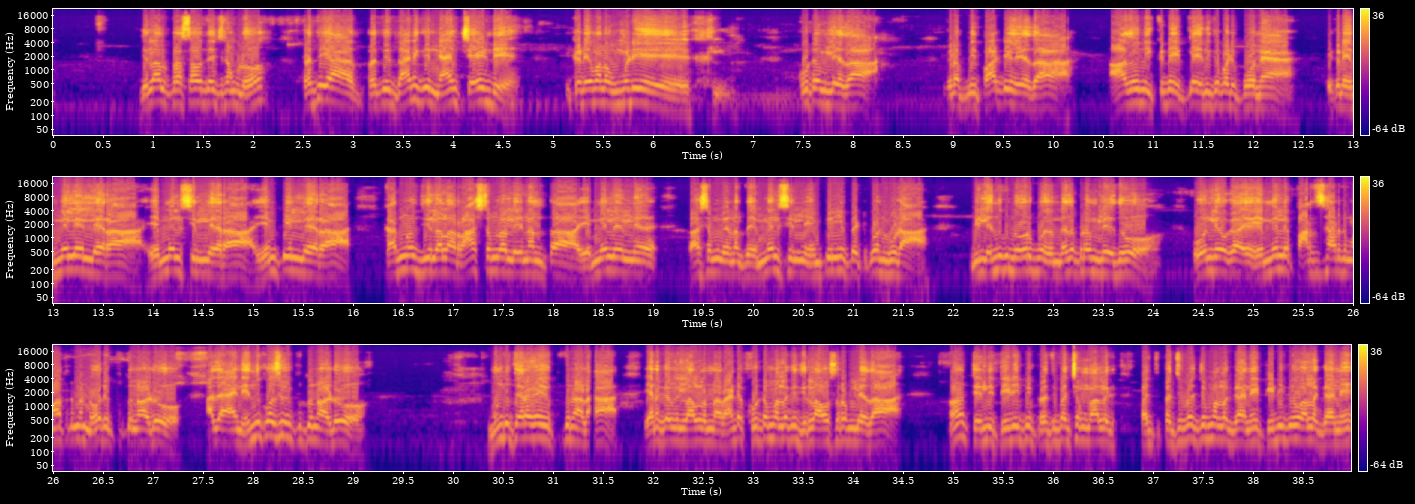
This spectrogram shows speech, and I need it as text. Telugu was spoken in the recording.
జిల్లాల ప్రస్తావన తెచ్చినప్పుడు ప్రతి ప్రతి దానికి న్యాయం చేయండి. ఇక్కడ ఏమైనా ఉమ్మడి కూటమి లేదా? ఇక్కడ మీ పార్టీ లేదా? ఆదోని ఇక్కడే ఇట్లా వెనుకబడిపోనే. ఇక్కడ ఎమ్మెల్యేలు లేరా ఎమ్మెల్సీలు లేరా ఎంపీలు లేరా కర్నూలు జిల్లాలో రాష్ట్రంలో లేనంత ఎమ్మెల్యేలని రాష్ట్రంలో లేనంత ఎమ్మెల్సీలని ఎంపీలని పెట్టుకొని కూడా వీళ్ళు ఎందుకు నోరు మెదపడం లేదు? ఓన్లీ ఒక ఎమ్మెల్యే పార్థసారథి మాత్రమే నోరు ఇప్పుతున్నాడు. అది ఆయన ఎందుకోసం ఇప్పుతున్నాడు? ముందు తెరగా ఇప్పుతున్నాడా వెనక వీళ్ళు ఉన్నారా? అంటే కుటుంబాలకు జిల్లా అవసరం లేదా? టెలి టీడీపీ ప్రతిపక్షం వాళ్ళకి ప్రతిపక్షం వాళ్ళకి కానీ టీడీపీ వాళ్ళకి కానీ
